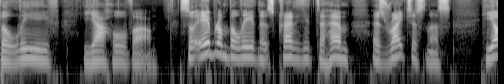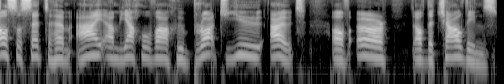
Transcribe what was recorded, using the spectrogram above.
believe Yahovah. So Abram believed and it's credited to him as righteousness. He also said to him, I am Yahovah who brought you out of Ur of the Chaldeans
